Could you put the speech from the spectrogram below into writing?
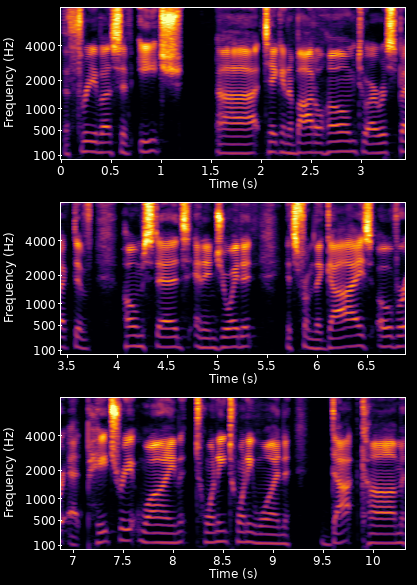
The three of us have each uh, taken a bottle home to our respective homesteads and enjoyed it. It's from the guys over at PatriotWine2021.com.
